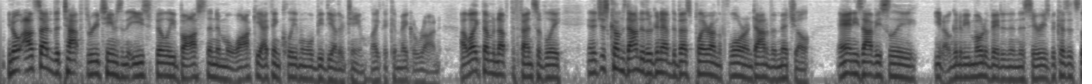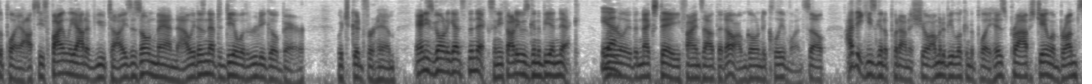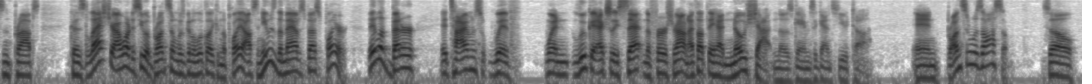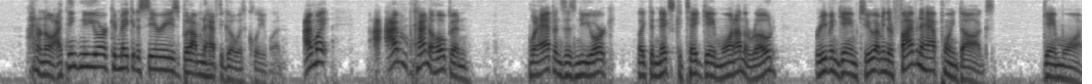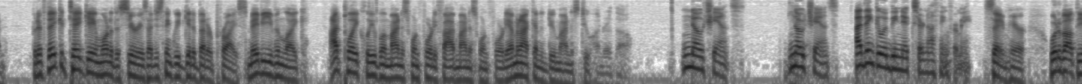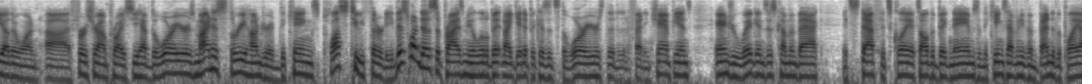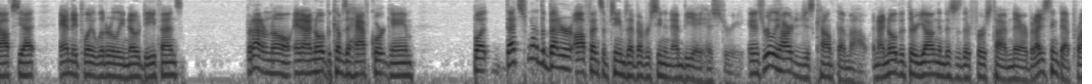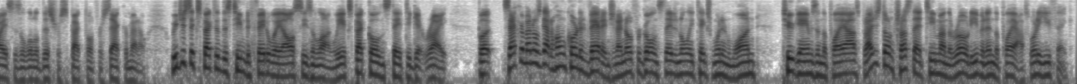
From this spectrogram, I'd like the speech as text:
You know, outside of the top three teams in the East, Philly, Boston, and Milwaukee, I think Cleveland will be the other team, like that can make a run. I like them enough defensively, and it just comes down to they're going to have the best player on the floor in Donovan Mitchell, and he's obviously you know going to be motivated in this series because it's the playoffs. He's finally out of Utah. He's his own man now. He doesn't have to deal with Rudy Gobert, which good for him. And he's going against the Knicks, and he thought he was going to be a Knick. Yeah. Literally the next day, he finds out that oh, I'm going to Cleveland. So I think he's going to put on a show. I'm going to be looking to play his props, Jalen Brunson's props, because last year I wanted to see what Brunson was going to look like in the playoffs, and he was the Mavs' best player. They looked better at times with when Luka actually sat in the first round. I thought they had no shot in those games against Utah, and Brunson was awesome. So I don't know. I think New York can make it a series, but I'm going to have to go with Cleveland. I might. I, I'm kind of hoping what happens is New York, like the Knicks, could take game one on the road, or even game two. I mean, they're five and a half point dogs, game one. But if they could take game one of the series, I just think we'd get a better price. Maybe even like I'd play Cleveland minus 145, minus 140. I'm not going to do minus 200 though. No chance. No chance. I think it would be Knicks or nothing for me. Same here. What about the other one? Uh, first round price. You have the Warriors minus 300, the Kings plus 230. This one does surprise me a little bit, and I get it because it's the Warriors, they're the defending champions. Andrew Wiggins is coming back. It's Steph, it's Klay, it's all the big names, and the Kings haven't even been to the playoffs yet, and they play literally no defense. But I don't know, and I know it becomes a half court game. But that's one of the better offensive teams I've ever seen in NBA history. And it's really hard to just count them out. And I know that they're young and this is their first time there, but I just think that price is a little disrespectful for Sacramento. We just expected this team to fade away all season long. We expect Golden State to get right. But Sacramento's got home court advantage, and I know for Golden State it only takes winning one two games in the playoffs, but I just don't trust that team on the road, even in the playoffs. What do you think?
